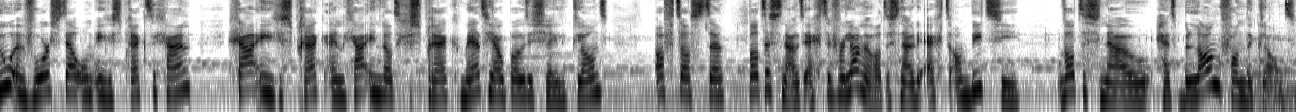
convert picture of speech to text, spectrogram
Doe een voorstel om in gesprek te gaan. Ga in gesprek en ga in dat gesprek met jouw potentiële klant aftasten. Wat is nou het echte verlangen? Wat is nou de echte ambitie? Wat is nou het belang van de klant?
